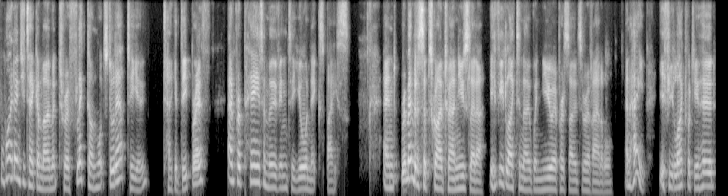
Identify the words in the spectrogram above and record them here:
why don't you take a moment to reflect on what stood out to you, take a deep breath, and prepare to move into your next space? And remember to subscribe to our newsletter if you'd like to know when new episodes are available. And hey, if you liked what you heard,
